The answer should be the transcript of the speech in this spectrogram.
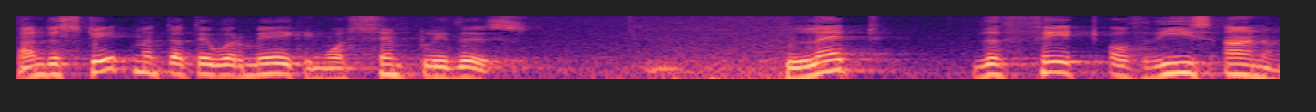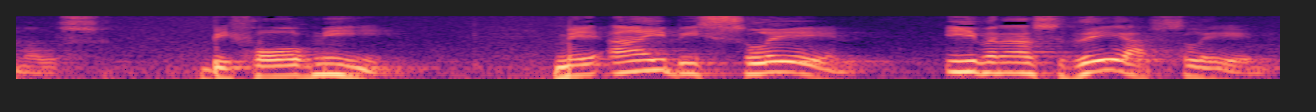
And the statement that they were making was simply this Let the fate of these animals befall me. May I be slain, even as they are slain,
